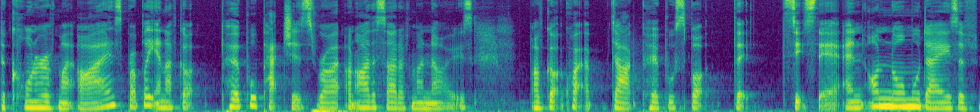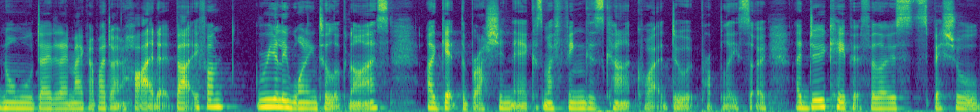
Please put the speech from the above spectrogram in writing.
the corner of my eyes properly, and I've got purple patches right on either side of my nose. I've got quite a dark purple spot sits there. And on normal days of normal day to day makeup, I don't hide it. But if I'm really wanting to look nice, I get the brush in there because my fingers can't quite do it properly. So I do keep it for those special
